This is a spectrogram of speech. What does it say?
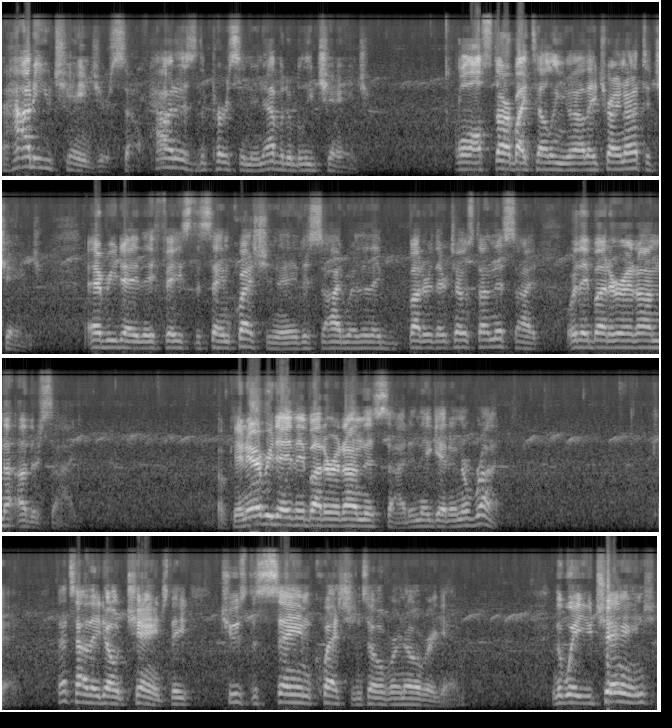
How do you change yourself? How does the person inevitably change? Well, I'll start by telling you how they try not to change. Every day they face the same question. and They decide whether they butter their toast on this side or they butter it on the other side. Okay, and every day they butter it on this side and they get in a rut. Okay, that's how they don't change. They choose the same questions over and over again. The way you change,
